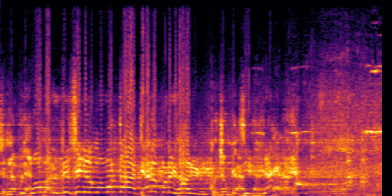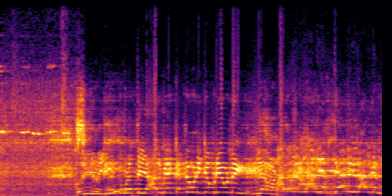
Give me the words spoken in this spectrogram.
சின்ன பிள்ளை. ஒவ்வொரு திசையிலும் ஒவ்வொருத்தா தேடப்படுகிறார்கள். கொஞ்சம் சீதை இருக்குமிடத்தை யாருமே கண்டுபிடிக்க முடியவில்லை. தேடுகிறார்கள்.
